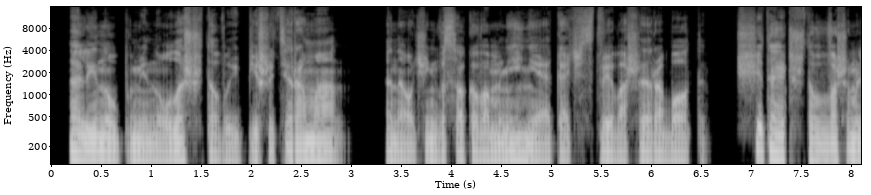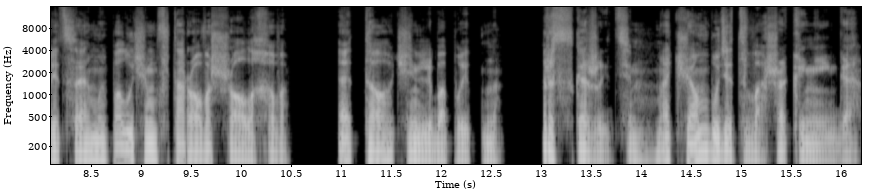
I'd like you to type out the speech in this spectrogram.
— «Алина упомянула, что вы пишете роман. Она очень высокого мнения о качестве вашей работы. Считает, что в вашем лице мы получим второго Шолохова. Это очень любопытно. Расскажите, о чем будет ваша книга?»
